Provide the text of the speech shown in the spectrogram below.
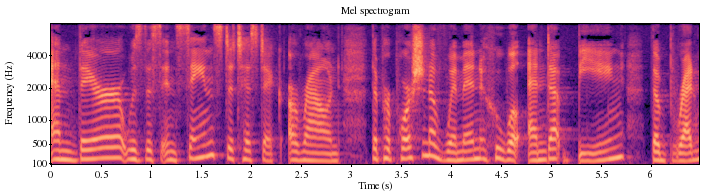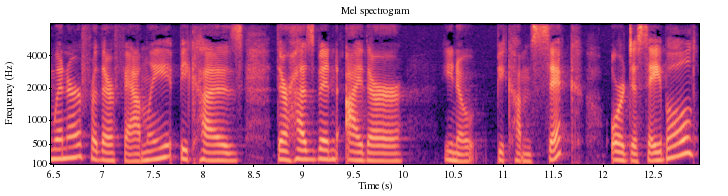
And there was this insane statistic around the proportion of women who will end up being the breadwinner for their family because their husband either, you know, becomes sick or disabled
